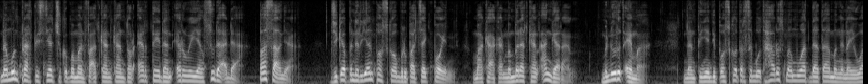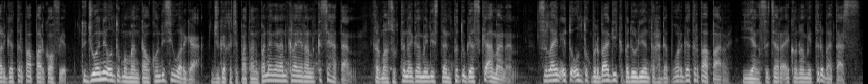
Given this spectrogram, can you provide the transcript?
Namun praktisnya cukup memanfaatkan kantor RT dan RW yang sudah ada. Pasalnya, jika pendirian posko berupa checkpoint, maka akan memberatkan anggaran. Menurut Emma, nantinya di posko tersebut harus memuat data mengenai warga terpapar COVID. Tujuannya untuk memantau kondisi warga, juga kecepatan penanganan kelayanan kesehatan, termasuk tenaga medis dan petugas keamanan. Selain itu untuk berbagi kepedulian terhadap warga terpapar yang secara ekonomi terbatas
